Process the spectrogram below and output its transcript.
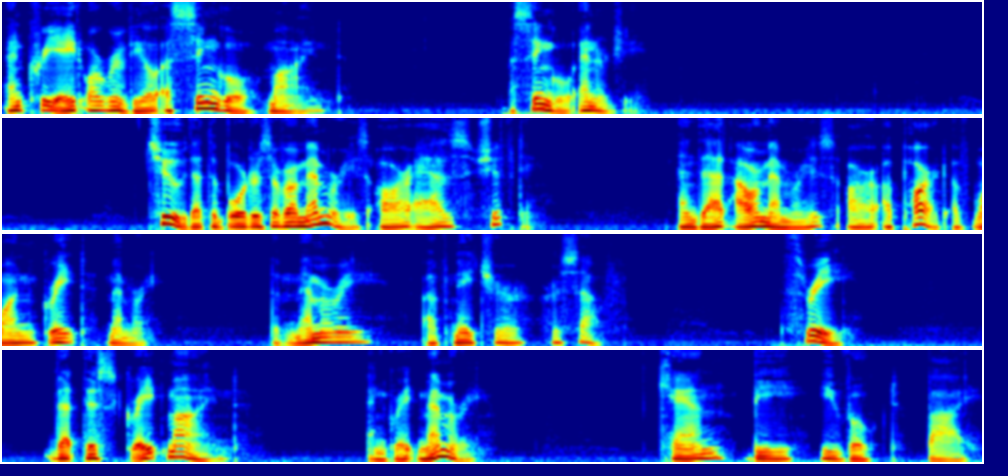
and create or reveal a single mind, a single energy. Two, that the borders of our memories are as shifting and that our memories are a part of one great memory, the memory of nature herself. Three, that this great mind and great memory can be evoked by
